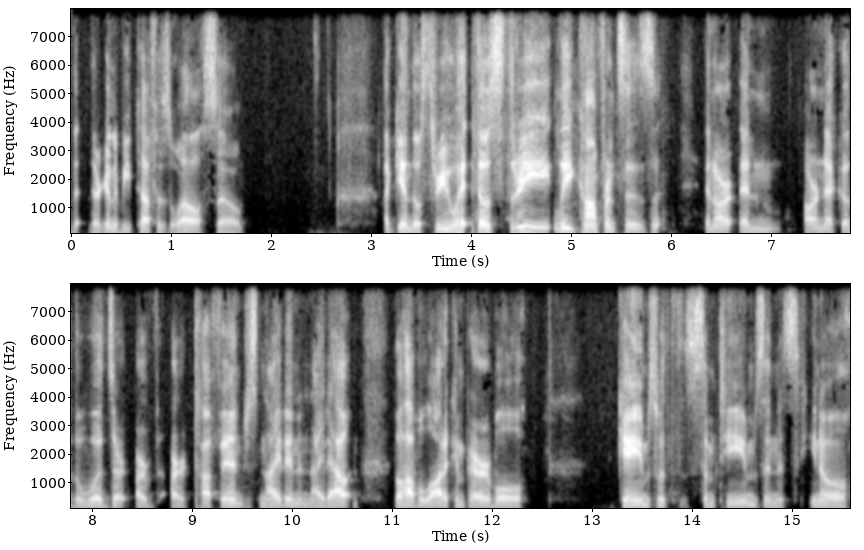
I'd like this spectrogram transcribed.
th- they're going to be tough as well. So, again, those three those three league conferences in our in our neck of the woods are are are tough in just night in and night out. They'll have a lot of comparable games with some teams, and it's you know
